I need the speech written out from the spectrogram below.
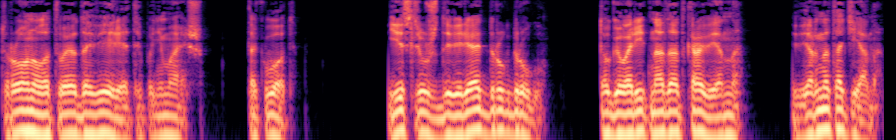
Тронуло твое доверие, ты понимаешь. Так вот, если уж доверять друг другу, то говорить надо откровенно. Верно, Татьяна?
